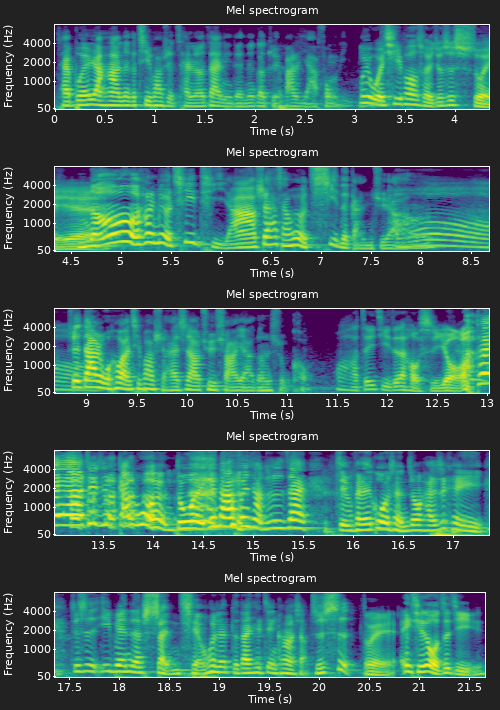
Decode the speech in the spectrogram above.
才不会让它那个气泡水残留在你的那个嘴巴的牙缝里面。我以为气泡水就是水耶、No，它里面有气体啊，所以它才会有气的感觉啊。哦，所以大家如果喝完气泡水，还是要去刷牙跟漱口。哇，这一集真的好实用啊！对呀、这些干货很多诶，跟大家分享，就是在减肥的过程中，还是可以就是一边的省钱，或者得到一些健康的小知识。对，哎、其实我自己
